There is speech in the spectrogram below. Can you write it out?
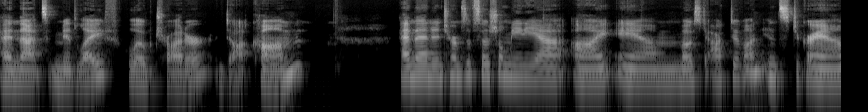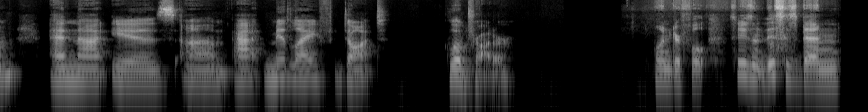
And that's midlifeglobetrotter.com. And then in terms of social media, I am most active on Instagram and that is um, at midlife.globetrotter. Wonderful. Susan, this has been,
